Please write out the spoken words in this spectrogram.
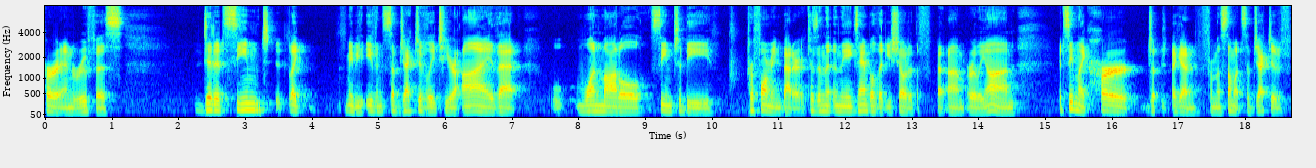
HRRR and RRFS. Did it seem t- like maybe even subjectively to your eye that one model seemed to be performing better? Because in the in the example that you showed at the uh, um, early on, it seemed like HRRR again from a somewhat subjective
